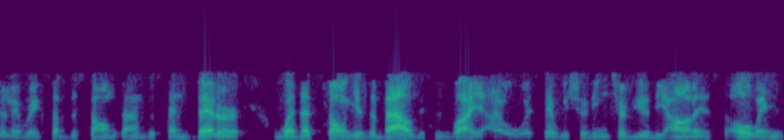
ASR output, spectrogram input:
the lyrics of the songs. I understand better what that song is about. This is why I always say we should interview the artist always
